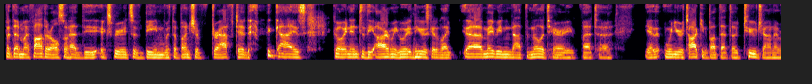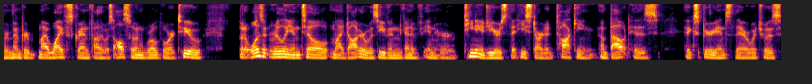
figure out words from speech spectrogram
But then my father also had the experience of being with a bunch of drafted guys going into the army and he was kind of like uh, maybe not the military but uh, yeah when you were talking about that though too Jon i remember my wife's grandfather was also in world war ii but it wasn't really until my daughter was even kind of in her teenage years that he started talking about his experience there, which was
